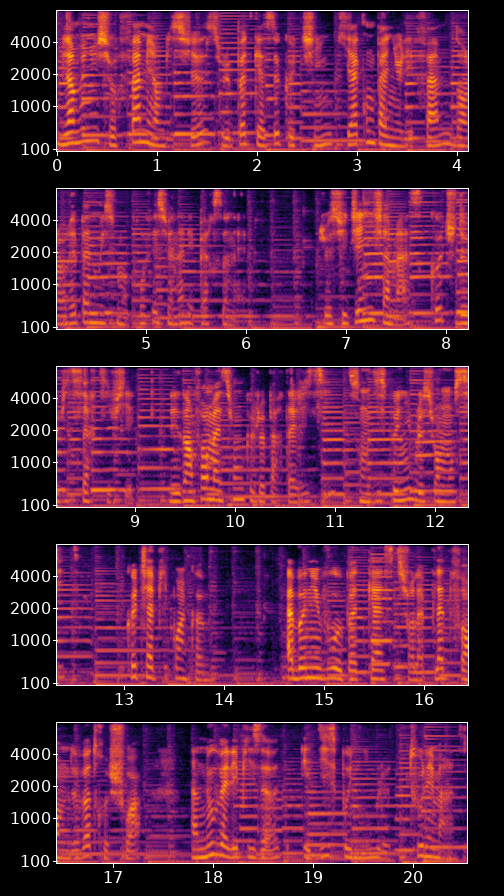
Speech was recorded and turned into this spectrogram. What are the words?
Bienvenue sur Femmes et Ambitieuses, le podcast de coaching qui accompagne les femmes dans leur épanouissement professionnel et personnel. Je suis Jenny Chamas, coach de vie certifiée. Les informations que je partage ici sont disponibles sur mon site coachapi.com. Abonnez-vous au podcast sur la plateforme de votre choix. Un nouvel épisode est disponible tous les mardis.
